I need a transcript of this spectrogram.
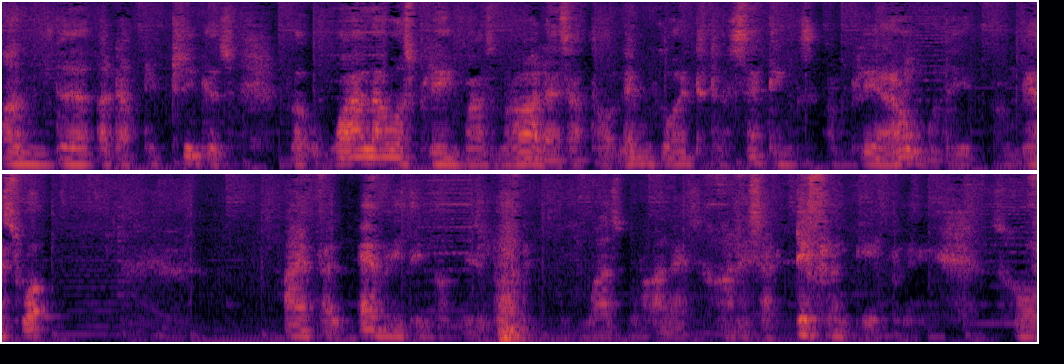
and the adaptive triggers. But while I was playing Miles Morales, I thought, let me go into the settings and play around with it. And guess what? I felt everything on this pad with Miles Morales, and it's a different gameplay. So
